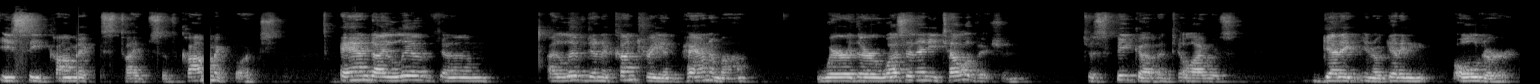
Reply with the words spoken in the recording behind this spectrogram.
EC Comics types of comic books, and I lived. Um, I lived in a country in Panama where there wasn't any television to speak of until I was getting, you know, getting older.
